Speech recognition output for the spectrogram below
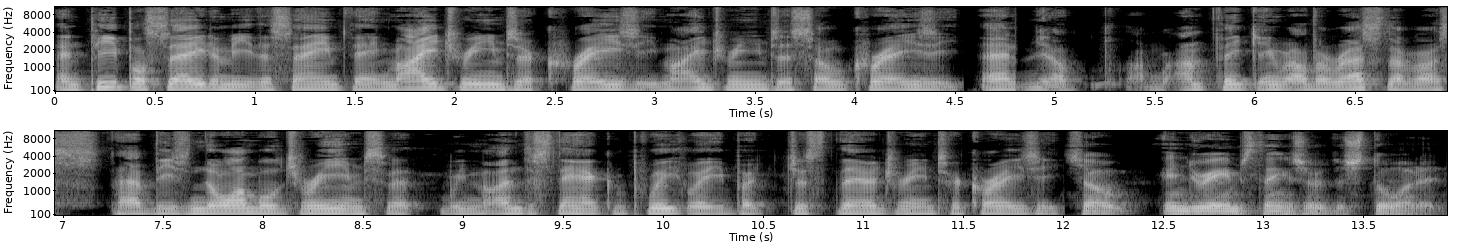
and people say to me the same thing. My dreams are crazy. My dreams are so crazy. And, you know, I'm thinking, well, the rest of us have these normal dreams that we understand completely, but just their dreams are crazy. So in dreams, things are distorted.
